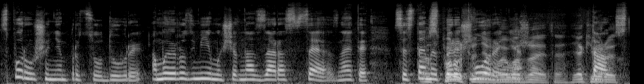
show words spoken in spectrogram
З порушенням процедури. А ми розуміємо, що в нас зараз все, знаєте, системи З порушенням ви вважаєте, як Так, юрист.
